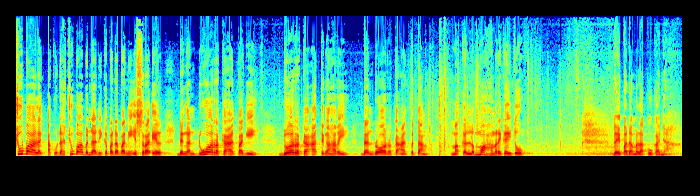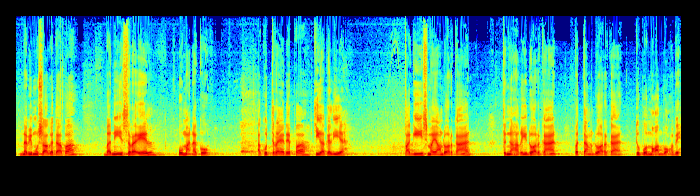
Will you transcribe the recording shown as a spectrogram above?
Cuba aku dah cuba benda ni kepada Bani Israel dengan dua rakaat pagi dua rakaat tengah hari dan dua rakaat petang. Maka lemah mereka itu daripada melakukannya. Nabi Musa kata apa? Bani Israel umat aku aku try mereka tiga kali ya. Pagi semayang dua rakaat tengah hari dua rakaat petang dua rakaat tu pun merambung habis.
